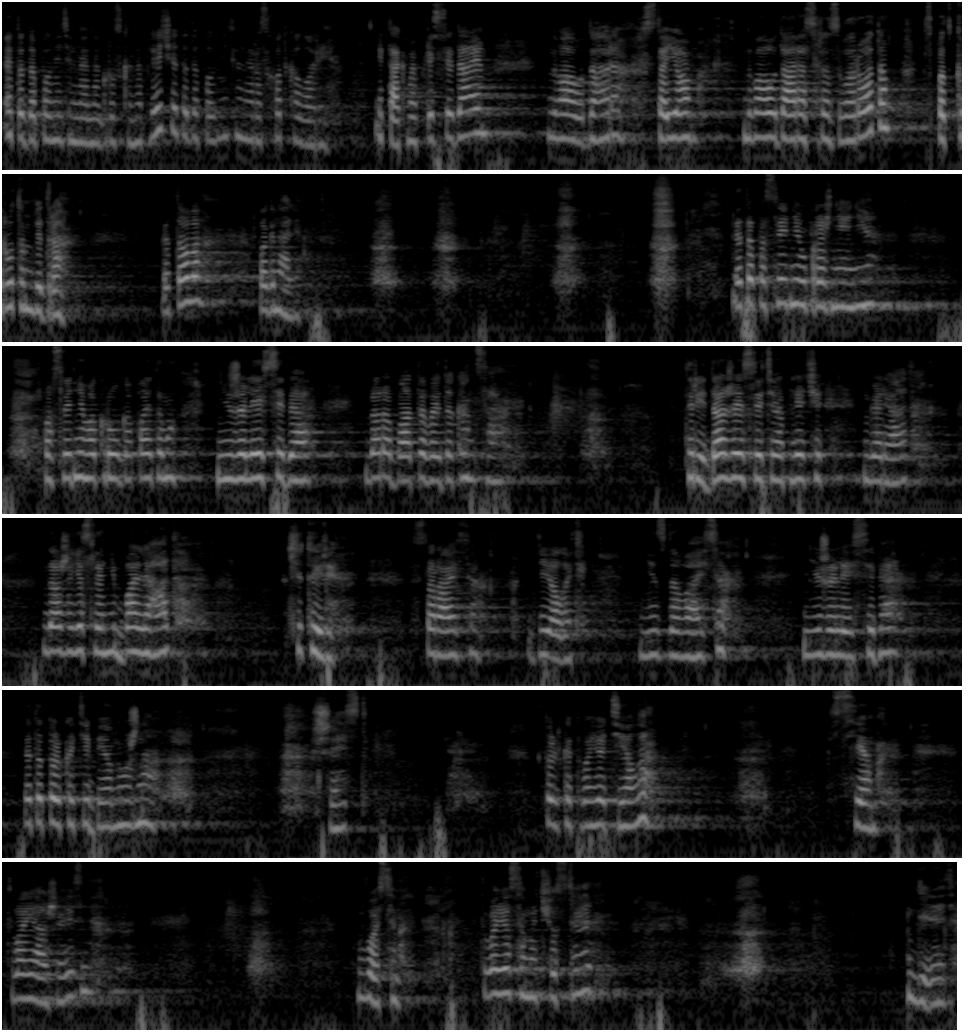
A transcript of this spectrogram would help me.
Это дополнительная нагрузка на плечи, это дополнительный расход калорий. Итак, мы приседаем, два удара, встаем, два удара с разворотом, с подкрутом бедра. Готово? Погнали. Это последнее упражнение последнего круга, поэтому не жалей себя, дорабатывай до конца. Три. Даже если у тебя плечи горят, даже если они болят. Четыре. Старайся делать, не сдавайся, не жалей себя. Это только тебе нужно. Шесть. Только твое тело. Семь. Твоя жизнь. Восемь. Твое самочувствие. Девять.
